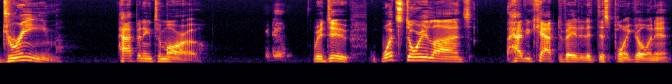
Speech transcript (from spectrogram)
dream happening tomorrow. We do. We do. What storylines have you captivated at this point going in?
